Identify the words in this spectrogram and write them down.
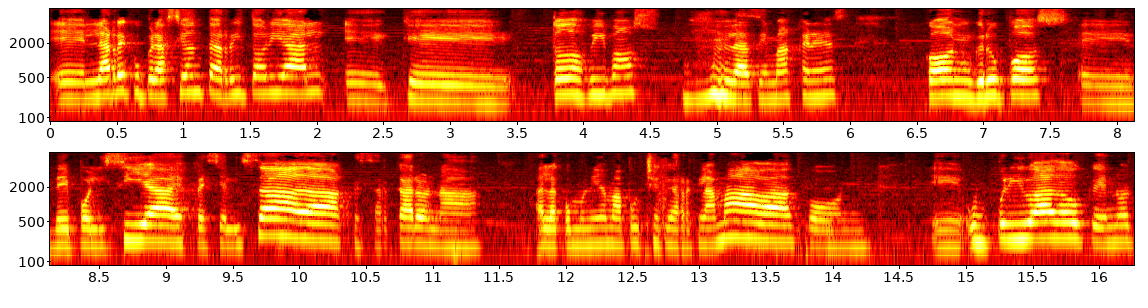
eh, la recuperación territorial eh, que todos vimos las imágenes con grupos eh, de policía especializada que acercaron a, a la comunidad mapuche que reclamaba, con eh, un privado que no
